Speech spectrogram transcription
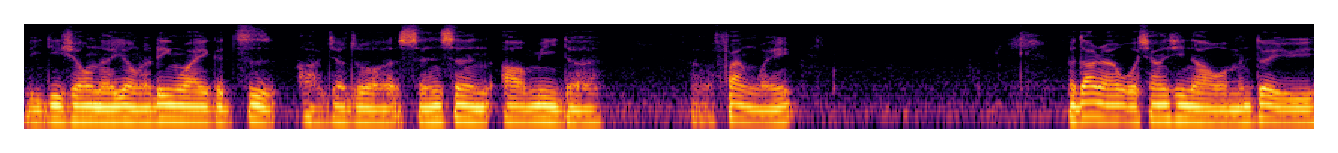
李弟兄呢用了另外一个字啊叫做神圣奥秘的呃范围。那当然我相信呢，我们对于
